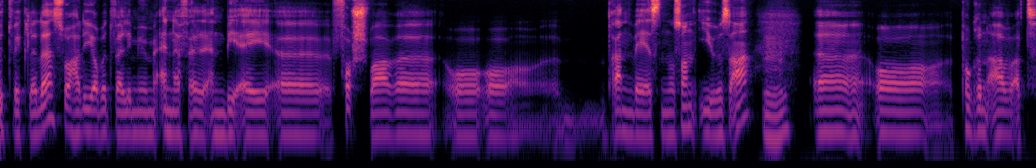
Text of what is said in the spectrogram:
utviklet det, så har de jobbet veldig mye med NFL, NBA, eh, Forsvaret og, og brannvesen og sånn i USA. Mm. Eh, og på grunn av at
